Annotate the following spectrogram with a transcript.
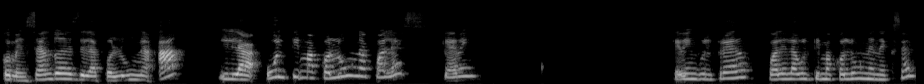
comenzando desde la columna A y la última columna, ¿cuál es, Kevin? Kevin Wilfredo, ¿cuál es la última columna en Excel?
